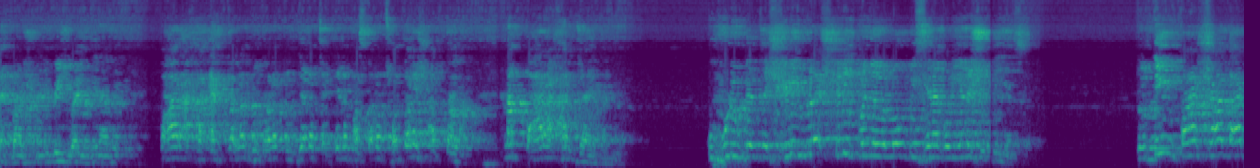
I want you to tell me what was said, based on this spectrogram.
এক মাস বিশ বাইশ দিন আগে পা রাখা একতলা, দোতলা, তিনতলা, চারতলা, পাঁচতলা, ছতলা, সাততলা, না পা রাখার জায়গা নেই। উপরে উঠে যে সিঁড়িগুলো সিঁড়ি পর্যন্ত লোক বিছানা করিয়ে শুকিয়ে গেছে। তো দিন পাঁচ, সাত, আট,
